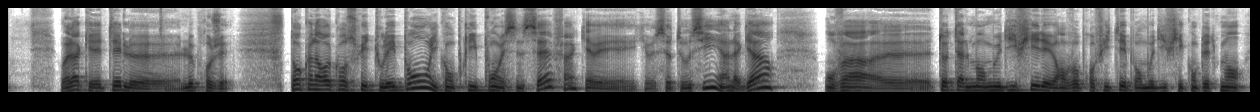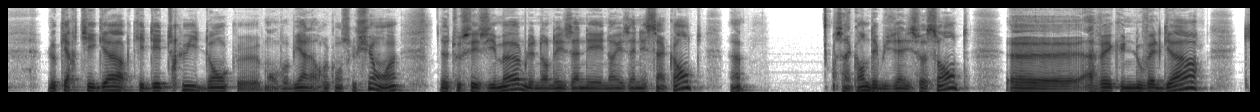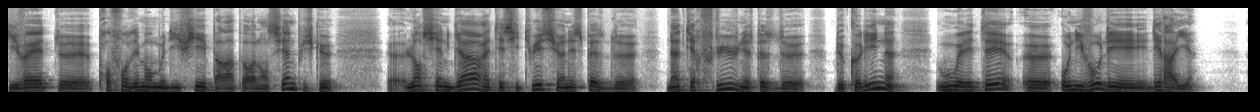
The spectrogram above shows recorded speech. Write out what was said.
Voilà quel était le, projet. Donc on a reconstruit tous les ponts, y compris pont SNCF, hein, qui, avait, qui sauté aussi, hein, la gare. On va euh, totalement modifier, d'ailleurs on va profiter pour modifier complètement le quartier gare qui est détruit, donc euh, on voit bien la reconstruction hein, de tous ces immeubles dans les années, dans les années 50. 50, début des années 60, euh, avec une nouvelle gare qui va être profondément modifiée par rapport à l'ancienne, puisque l'ancienne gare était située sur une espèce d'interflux, une espèce de, colline, où elle était euh, au niveau des, rails.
